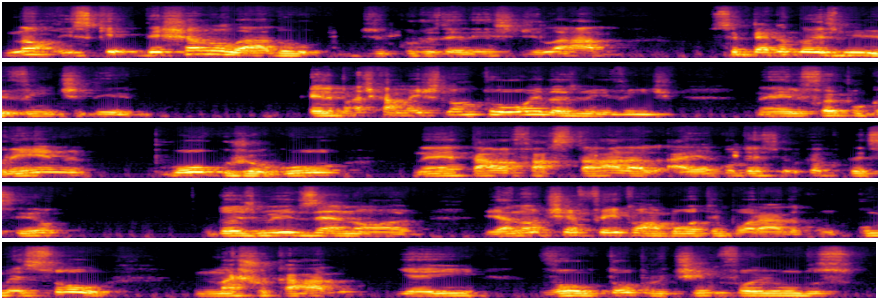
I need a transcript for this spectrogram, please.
Não, esque... deixando o lado de Cruzeirense de lado, você pega 2020 dele. Ele praticamente não atuou em 2020. Né? Ele foi para o Grêmio, pouco jogou, né? Tava afastado, aí aconteceu o que aconteceu. 2019 já não tinha feito uma boa temporada, começou machucado e aí voltou para o time, foi um dos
